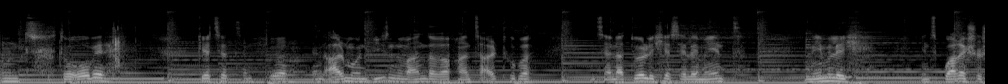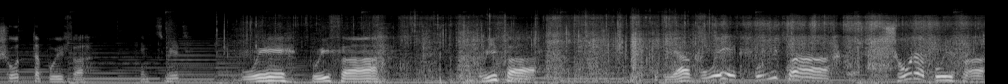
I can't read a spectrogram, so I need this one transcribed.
Und da oben geht es jetzt für den Alm- und Wiesenwanderer Franz Althuber in sein natürliches Element, nämlich ins bayerische Schotterpulver. Kommt's mit? Ui, Pulver! Pulver! Jawohl, Pulver! Schotterpulver!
